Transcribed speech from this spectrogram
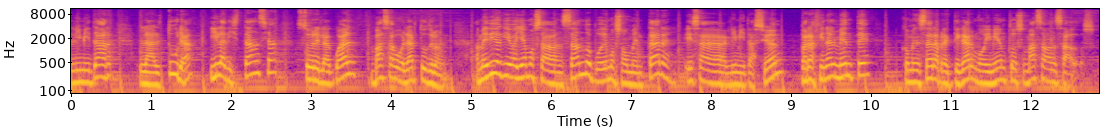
limitar la altura y la distancia sobre la cual vas a volar tu dron. A medida que vayamos avanzando podemos aumentar esa limitación para finalmente comenzar a practicar movimientos más avanzados.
